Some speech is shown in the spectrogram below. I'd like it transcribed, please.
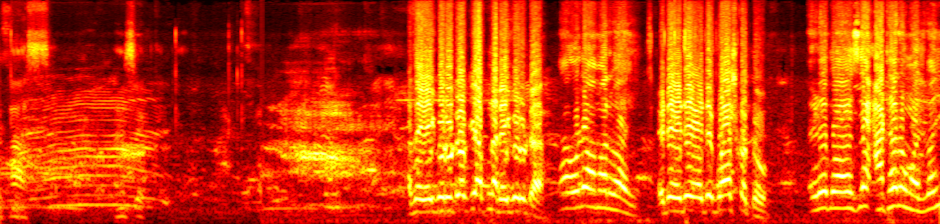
আছে। আচ্ছা। আচ্ছা এই গরুটা কি আপনার? এই গরুটা? হ্যাঁ ওটা আমার ভাই। এটা এটা এটা বয়স কত? এটা বয়স আছে আঠারো মাস ভাই।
